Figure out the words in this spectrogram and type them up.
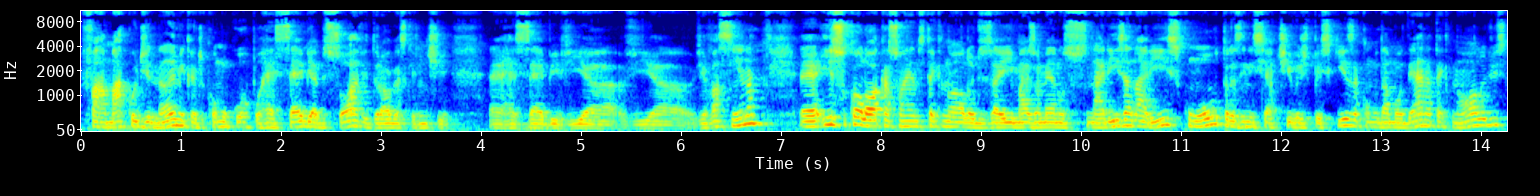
farmacodinâmica, de como o corpo recebe e absorve drogas que a gente é, recebe via, via, via vacina. É, isso coloca a Sorrento Technologies aí mais ou menos nariz a nariz com outras iniciativas de pesquisa, como da Moderna Technologies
